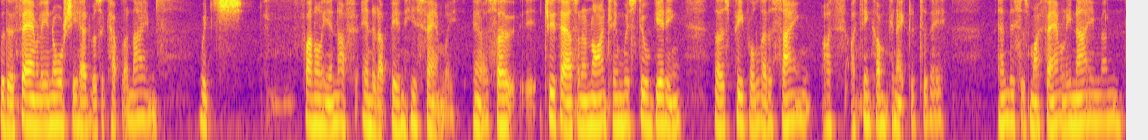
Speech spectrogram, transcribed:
with her family, and all she had was a couple of names, which, funnily enough, ended up being his family. You know, so 2019, we're still getting those people that are saying, "I, th- I think I'm connected to there, and this is my family name," and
